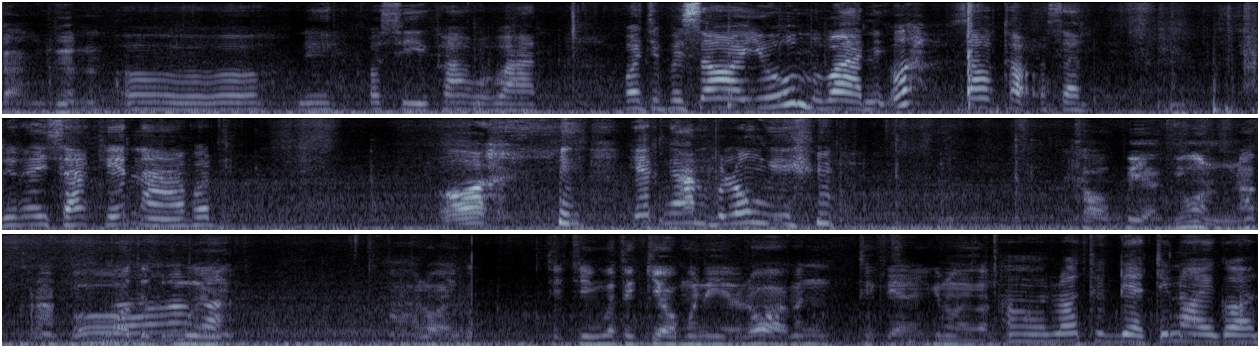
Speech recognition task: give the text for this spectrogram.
ต่างเพื่อนนั่น เออ นี่ พอสีข้าวเมื่อวานว่าจะไปซอยอยู่เมื่อวานนี่โอ้เศร้าเถาะสันเดี๋ยวได้ซักเฮ็ดหนาเพอดโอ้ยเฮ็ดงานบ่ลงอีกเขาเปียกย้อนนักขนาดบ่อ๋อแต่เมื่อยหาอร่อยจริงๆว่าแตะเกียวมานี่รอมันถึกแดดอีกหน่อยก่อนเอารอถึกแดดจักหน่อยก่อน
